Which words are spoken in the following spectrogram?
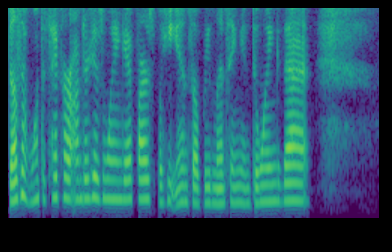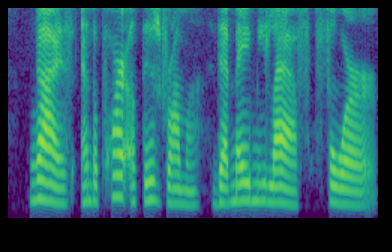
doesn't want to take her under his wing at first, but he ends up relenting and doing that. Guys, and the part of this drama that made me laugh for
